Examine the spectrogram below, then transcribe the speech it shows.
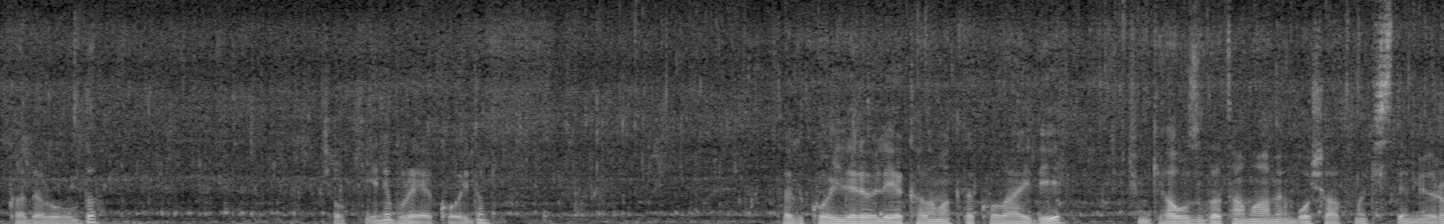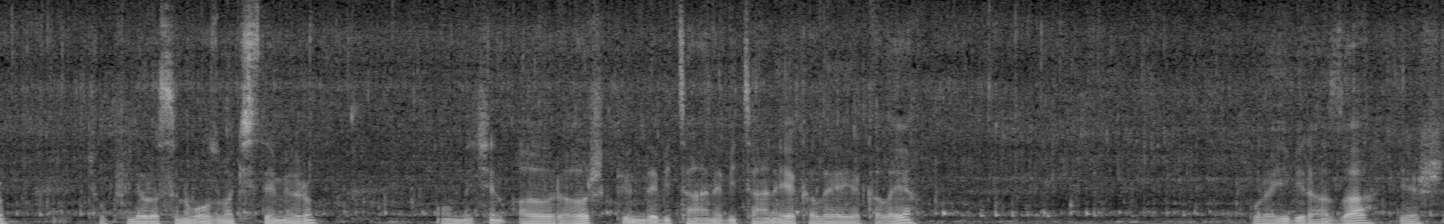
Bu kadar oldu. Çok yeni buraya koydum. Tabii koyları öyle yakalamak da kolay değil. Çünkü havuzu da tamamen boşaltmak istemiyorum. Çok florasını bozmak istemiyorum. Onun için ağır ağır günde bir tane bir tane yakalaya yakalaya burayı biraz daha bir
